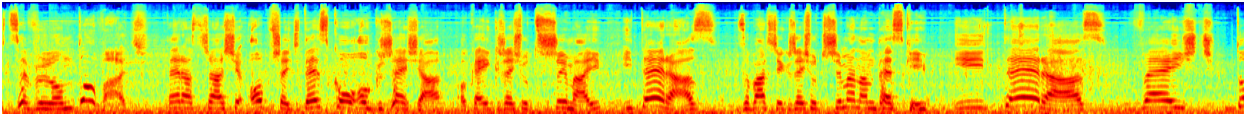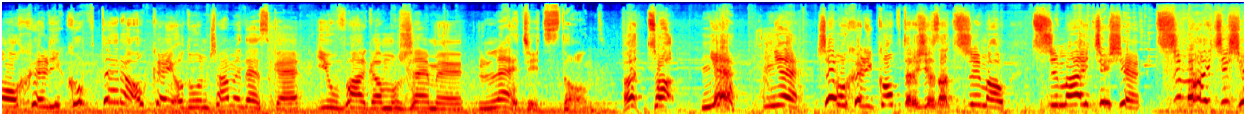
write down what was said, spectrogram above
chce wylądować. Teraz trzeba się oprzeć deską o Grzesia. Okej, Grzesiu, trzymaj. I teraz... Zobaczcie, Grzesiu trzyma nam deski. I teraz... Wejść do helikoptera. Okej, odłączamy deskę. I uwaga, możemy lecieć stąd. E, co? Nie! Nie! Czemu helikopter się zatrzymał? Trzymajcie się! Trzymajcie się!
